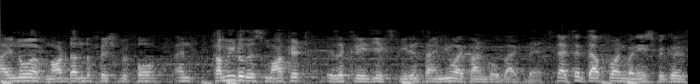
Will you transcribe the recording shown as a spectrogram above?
I know I've not done the fish before, and coming to this market is a crazy experience. I knew I can't go back there. That's a tough one, Manish, because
